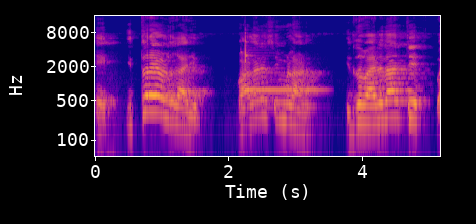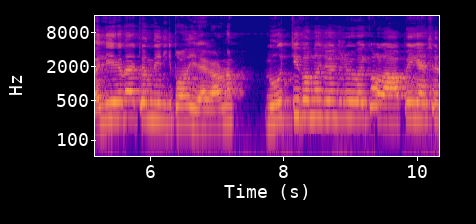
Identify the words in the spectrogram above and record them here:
ഏ ഇത്രയേ ഉള്ളൂ കാര്യം. വളരെ സിമ്പിളാണ് ഇത് വലുതായിട്ട് വലിയതായിട്ടൊന്നും എനിക്ക് തോന്നിയില്ല. കാരണം നൂറ്റി തൊണ്ണൂറ്റി അഞ്ച് രൂപയ്ക്കുള്ള ആപ്ലിക്കേഷൻ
